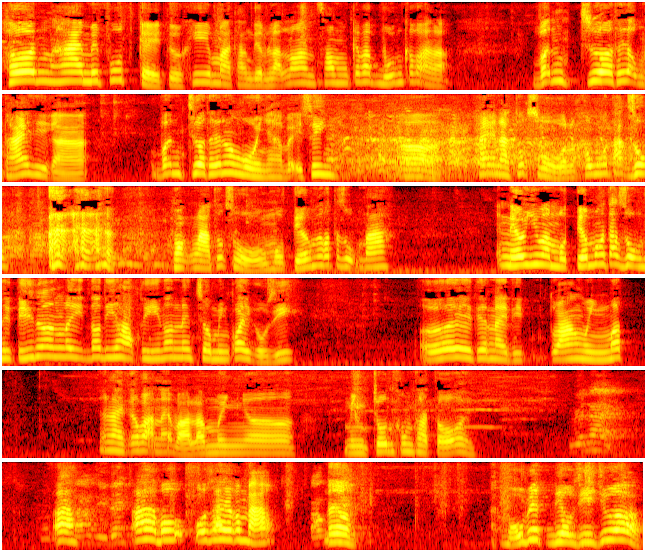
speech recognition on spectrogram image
hơn 20 phút kể từ khi mà thằng Điệp lặn ăn xong cái bát bún các bạn ạ. Vẫn chưa thấy động thái gì cả. Vẫn chưa thấy nó ngồi nhà vệ sinh. À, hay là thuốc sổ là không có tác dụng. Hoặc là thuốc sổ một tiếng mới có tác dụng ta. Nếu như mà một tiếng mới có tác dụng thì tí nữa nó, nó đi học thì nó lên trường mình quay kiểu gì? Ơi thế này thì toang mình mất thế này các bạn lại bảo là mình ờ, mình trôn không thật rồi. Này, à, sao gì đấy? à bố bố ra cho con bảo? Đây rồi. Bố biết điều gì chưa?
